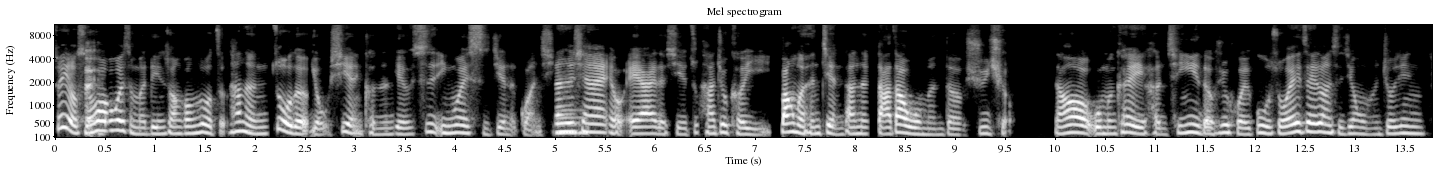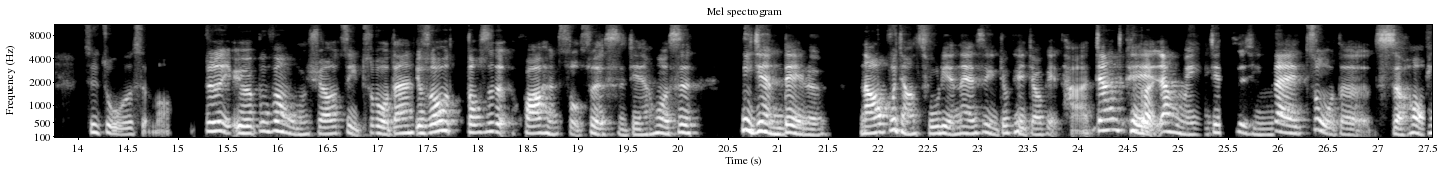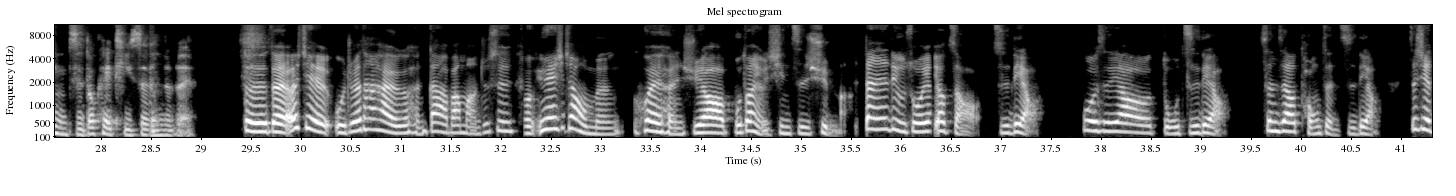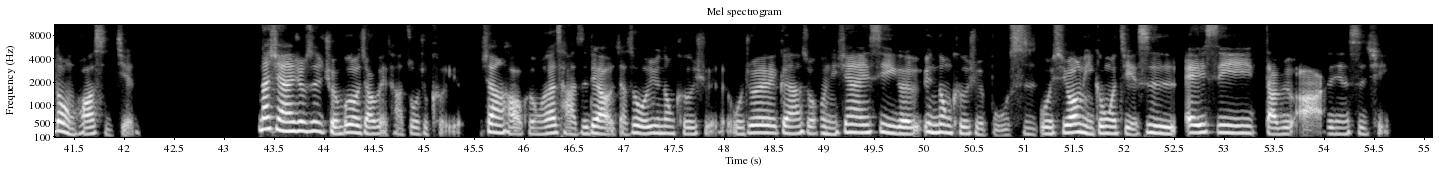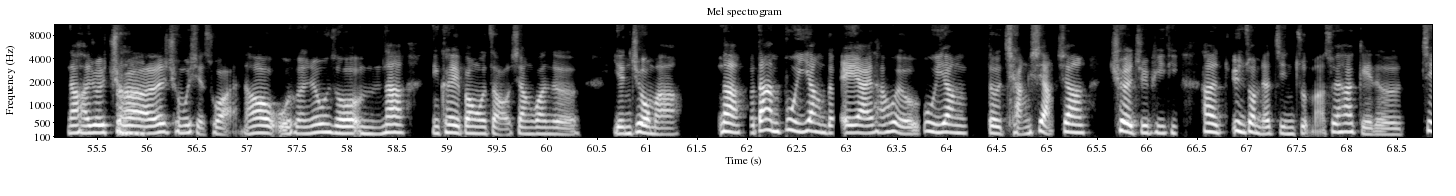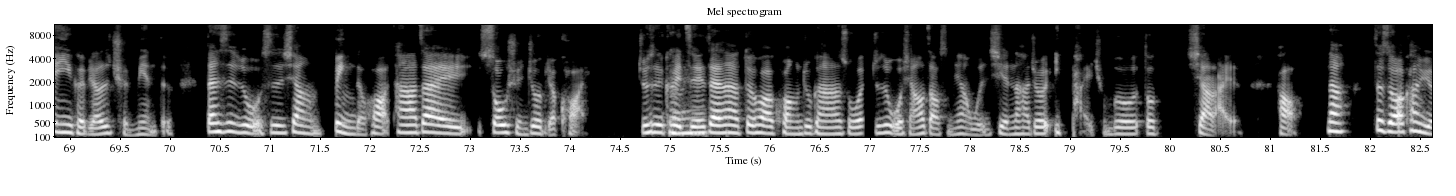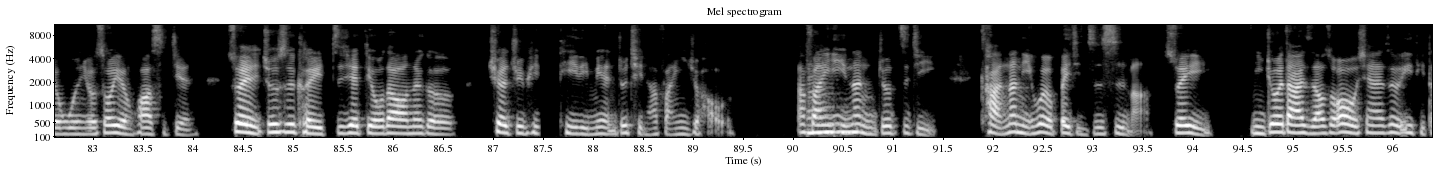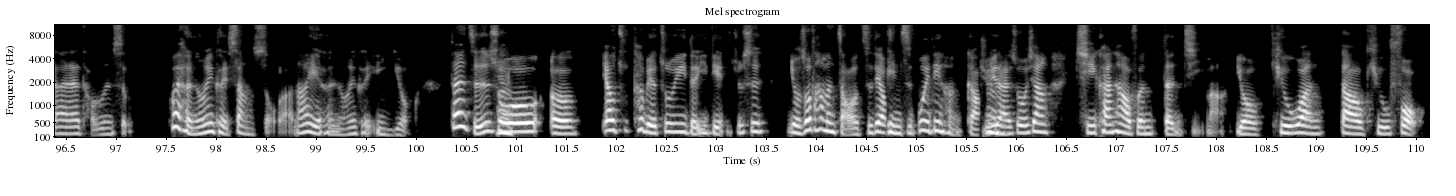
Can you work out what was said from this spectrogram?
所以有时候为什么临床工作者他能做的有限，可能也是因为时间的关系。但是现在有 AI 的协助，他就可以帮我们很简单的达到我们的需求，然后我们可以很轻易的去回顾说，哎，这段时间我们究竟是做了什么？就是有一部分我们需要自己做，但有时候都是花很琐碎的时间，或者是你已经很累了，然后不想处理的那些事情就可以交给他，这样可以让每一件事情在做的时候品质都可以提升，对不对？对对对，而且我觉得他还有一个很大的帮忙，就是因为像我们会很需要不断有新资讯嘛，但是例如说要找资料，或者是要读资料，甚至要统整资料，这些都很花时间。那现在就是全部都交给他做就可以了。像好，可能我在查资料，假设我运动科学的，我就会跟他说：“，你现在是一个运动科学博士，我希望你跟我解释 ACWR 这件事情。”然后他就会全、嗯、全部写出来，然后我可能就问说，嗯，那你可以帮我找相关的研究吗？那当然不一样的 AI 它会有不一样的强项，像 ChatGPT 它的运算比较精准嘛，所以它给的建议可以比较是全面的。但是如果是像 Bing 的话，它在搜寻就会比较快，就是可以直接在那个对话框就跟他说，嗯、就是我想要找什么样的文献，那它就会一排全部都都下来了。好，那这时候要看原文，有时候也很花时间。所以就是可以直接丢到那个 ChatGPT 里面，就请他翻译就好了。那翻译，那你就自己看，那你会有背景知识嘛？所以你就会大概知道说，哦，现在这个议题大家在讨论什么，会很容易可以上手啦，然后也很容易可以应用。但是只是说，呃，要特别注意的一点就是，有时候他们找的资料品质不一定很高。举例来说，像期刊它有分等级嘛，有 Q one 到 Q four。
